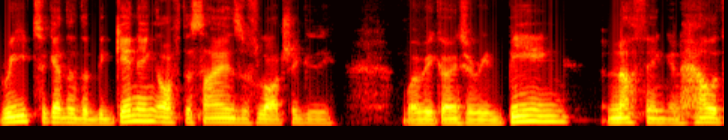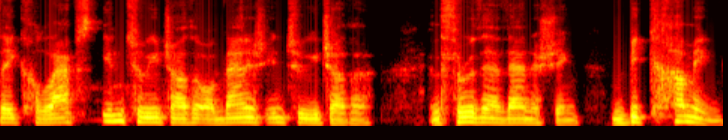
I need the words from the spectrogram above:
read together the beginning of the science of logic, where we're going to read being, nothing, and how they collapse into each other or vanish into each other. And through their vanishing, becoming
